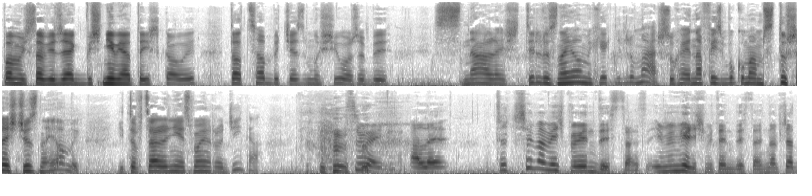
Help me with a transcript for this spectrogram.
Pomyśl sobie, że jakbyś nie miał tej szkoły, to co by cię zmusiło, żeby znaleźć tylu znajomych, jak ilu masz? Słuchaj, na Facebooku mam 106 znajomych i to wcale nie jest moja rodzina. Słuchaj, ale to trzeba mieć pewien dystans. I my mieliśmy ten dystans. Na przykład,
